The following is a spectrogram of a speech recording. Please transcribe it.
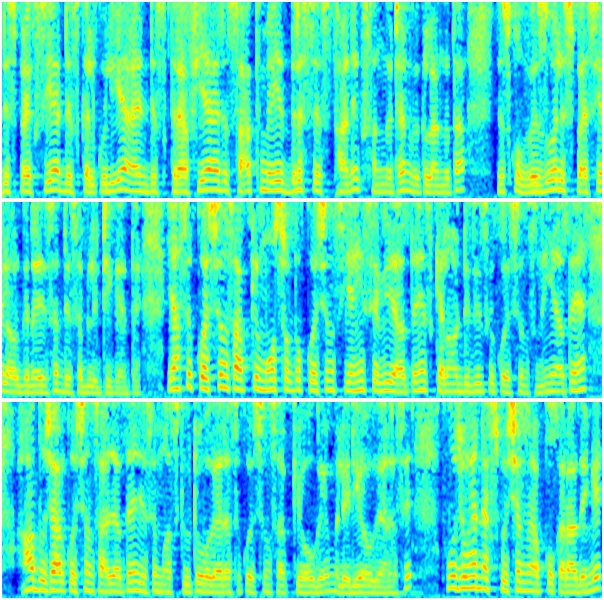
dyspepsia dyscalculia and dysgraphia and साथ में दृश्य स्थानिक संगठन विकलांगता, जिसको विजुअल स्पेशल ऑर्गेनाइजेशन डिसेबिलिटी कहते हैं। यहाँ से क्वेश्चन आपके मोस्ट ऑफ़ द क्वेश्चन यहीं से भी आते हैं। इसके अलावा डिज़ीज़ के क्वेश्चन नहीं आते हैं। हाँ दो चार क्वेश्चन आ जाते हैं, जैसे मॉस्क्यूटो वगैरह से क्वेश्चन आपके हो गए मलेरिया वगैरह से। वो जो है नेक्स्ट क्वेश्चन में आपको करा देंगे।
